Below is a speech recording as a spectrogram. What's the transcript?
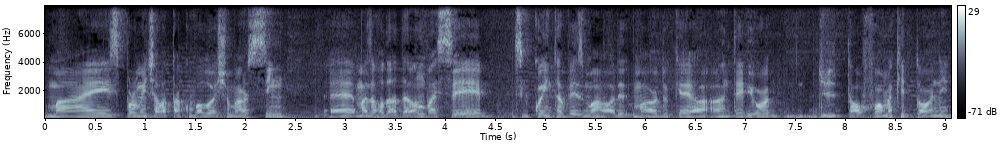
Mas provavelmente ela está com valuation maior sim, é, mas a rodada dela não vai ser 50 vezes maior, maior do que a, a anterior, de tal forma que torne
